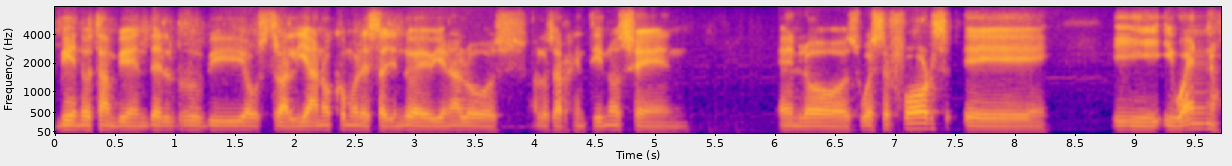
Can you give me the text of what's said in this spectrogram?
viendo también del rugby australiano, cómo le está yendo de bien a los, a los argentinos en, en los Western Force, eh, y, bueno,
